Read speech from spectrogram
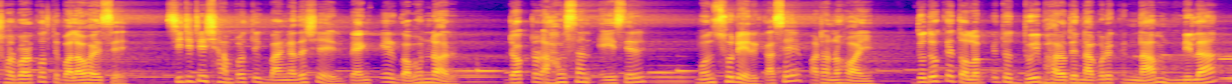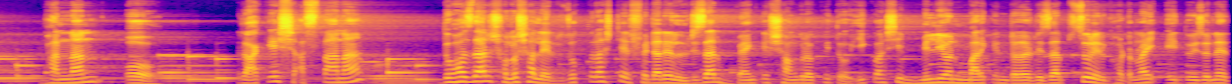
সরবরাহ করতে বলা হয়েছে। চিঠিটি সাম্প্রতিক বাংলাদেশের ব্যাংকের গভর্নর ডক্টর আহসান এইসের মনসুরের কাছে পাঠানো হয়। দুদকে তলবকৃত দুই ভারতের নাগরিকের নাম নীলা ভান্নান ও রাকেশ আস্তানা দু হাজার ষোলো সালের যুক্তরাষ্ট্রের ফেডারেল রিজার্ভ ব্যাংকে সংরক্ষিত একাশি মিলিয়ন মার্কিন ডলার রিজার্ভ চুরির ঘটনায় এই দুইজনের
